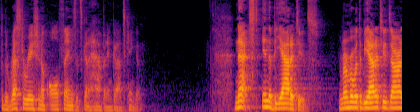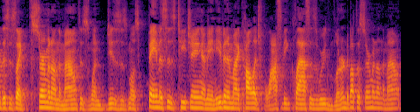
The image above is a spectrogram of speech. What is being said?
for the restoration of all things that's going to happen in God's kingdom. Next, in the Beatitudes. Remember what the Beatitudes are? This is like Sermon on the Mount. This is when Jesus most famous is teaching. I mean, even in my college philosophy classes, we learned about the Sermon on the Mount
